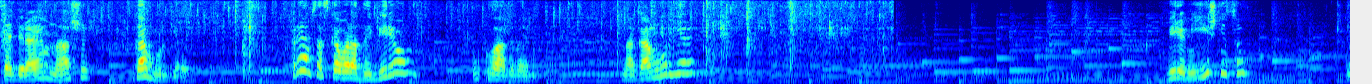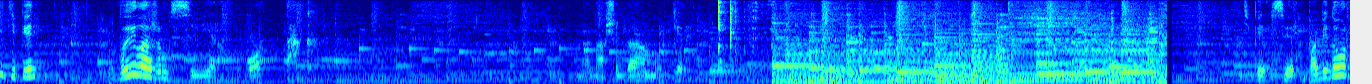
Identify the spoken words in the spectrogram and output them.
собираем наши гамбургеры. Прям со сковороды берем, укладываем на гамбургеры. Берем яичницу и теперь выложим сверху. Вот так. На наши гамбургеры. Теперь сверху помидор.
